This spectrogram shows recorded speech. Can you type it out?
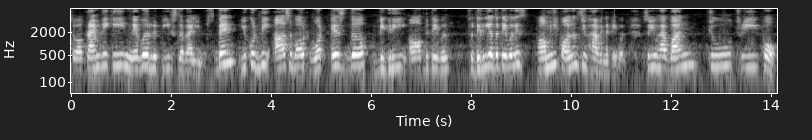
So a primary key never repeats the values. Then you could be asked about what is the degree of the table. So degree of the table is how many columns you have in the table. So you have one, two, three, four.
